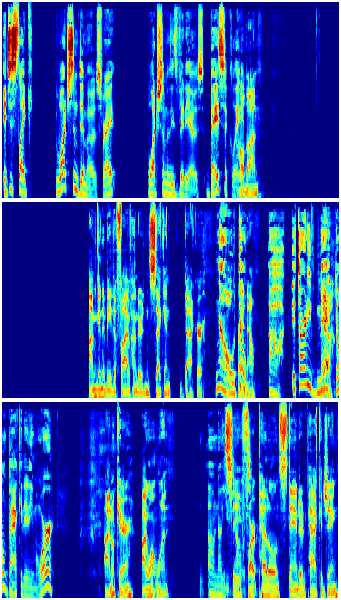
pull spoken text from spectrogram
It just like watch some demos, right? Watch some of these videos. Basically, Hold on. I'm gonna be the 502nd backer. no, don't. now. Oh, it's already met. Yeah. Don't back it anymore. I don't care. I want one. Oh no, you Let's see, don't. fart pedal and standard packaging.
